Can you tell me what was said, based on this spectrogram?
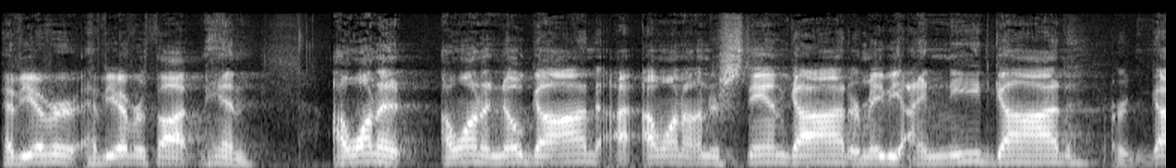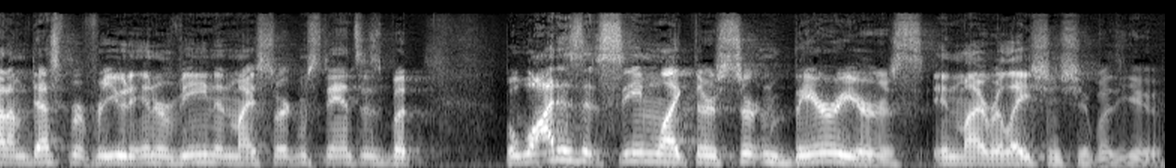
Have you ever, have you ever thought, man, I want to I want to know God. I, I want to understand God, or maybe I need God, or God, I'm desperate for you to intervene in my circumstances. But but why does it seem like there's certain barriers in my relationship with you?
